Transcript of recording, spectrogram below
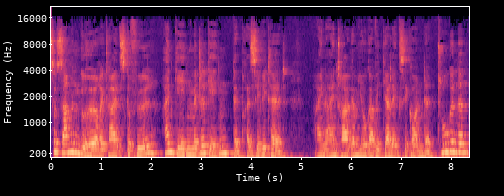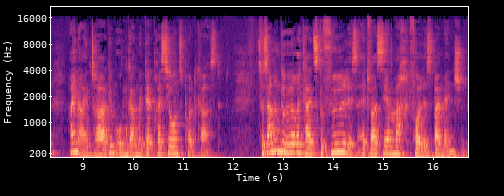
Zusammengehörigkeitsgefühl ein Gegenmittel gegen Depressivität. Ein Eintrag im Yoga Vidya Lexikon der Tugenden, ein Eintrag im Umgang mit Depressionspodcast. Zusammengehörigkeitsgefühl ist etwas sehr Machtvolles bei Menschen.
